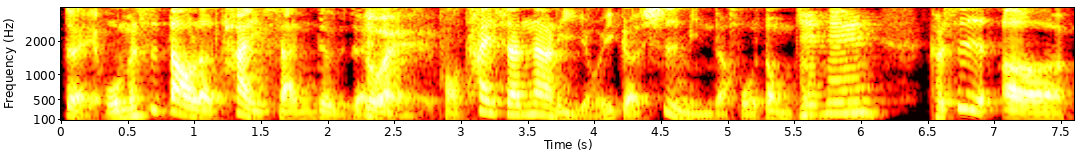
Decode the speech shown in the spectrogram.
对，我们是到了泰山，对不对？对，好，泰山那里有一个市民的活动中心。嗯、可是，呃，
